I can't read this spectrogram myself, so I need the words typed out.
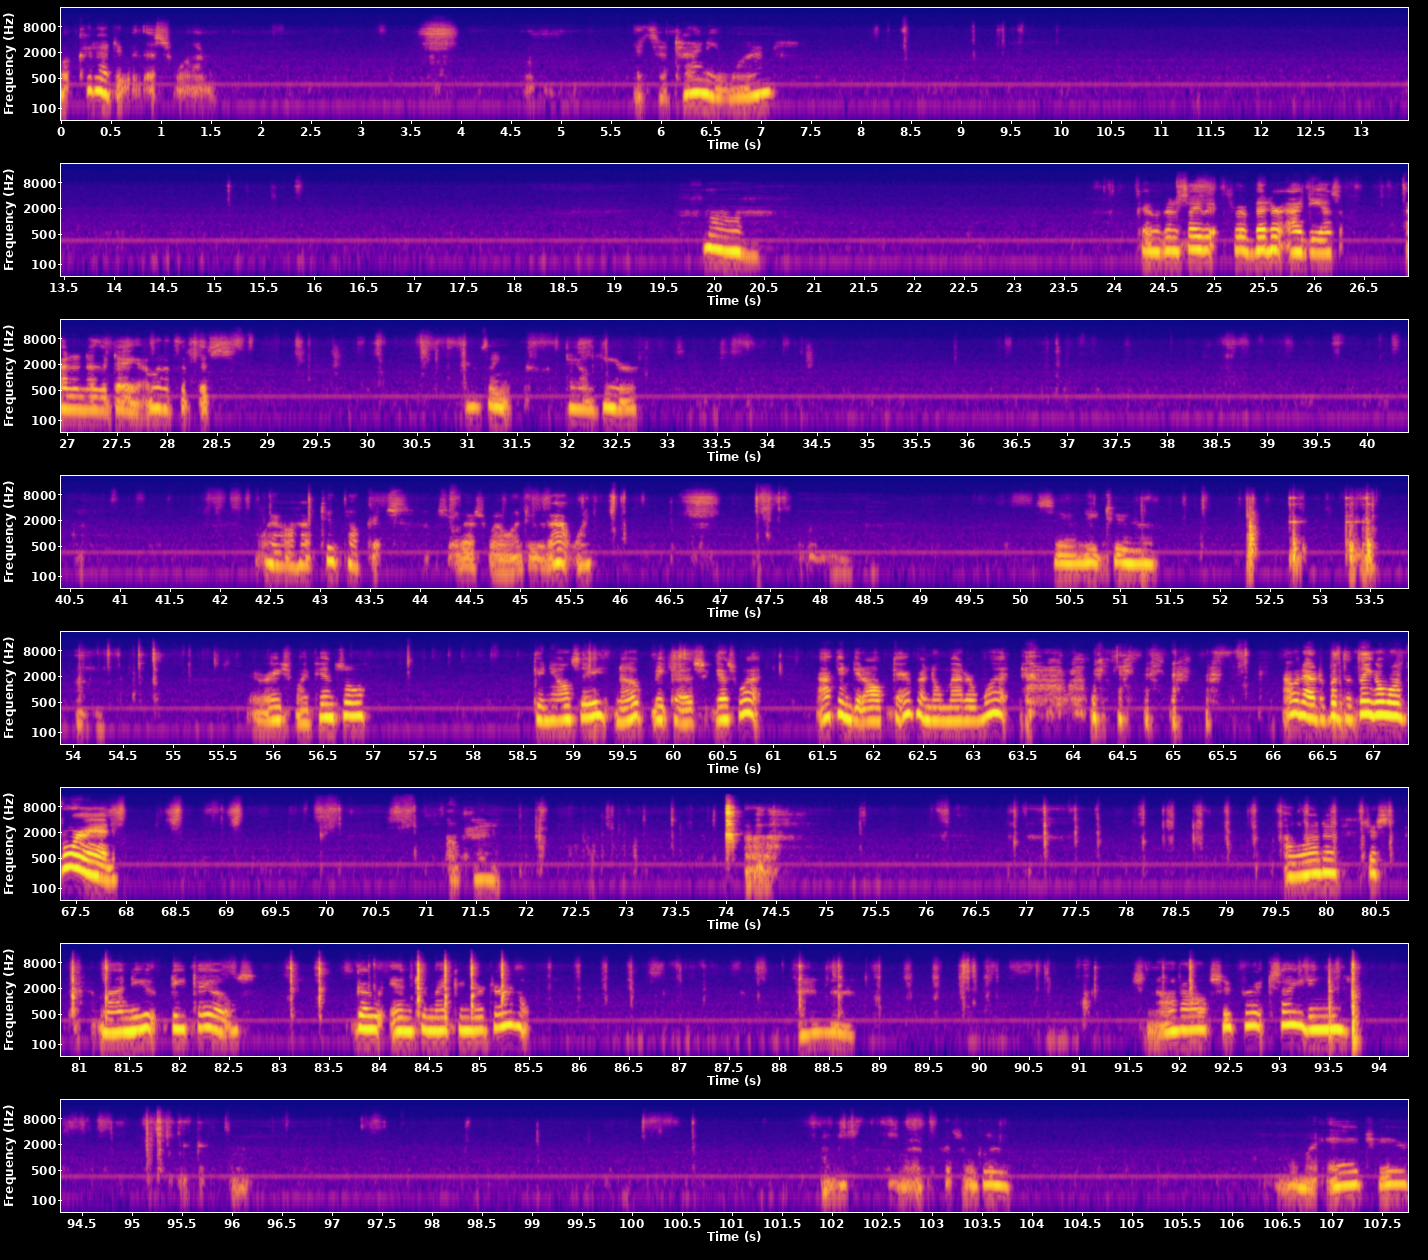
What could I do with this one? It's a tiny one. Okay, we're going to save it for better ideas at another day. I'm going to put this thing down here. Well, I have two pockets, so that's what I want to do with that one. see, I need to erase my pencil. Can y'all see? Nope, because guess what? I can get off camera no matter what. I would have to put the thing on my forehead. Okay. a lot of just minute details go into making your journal. And, uh, it's not all super exciting. I'm to put some glue on my edge here.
